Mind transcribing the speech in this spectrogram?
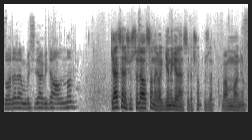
Bu arada ben bu silahı bir daha almam. Gelsene şu silahı alsana bak yeni gelen silah çok güzel. Ben bunu oynuyorum.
